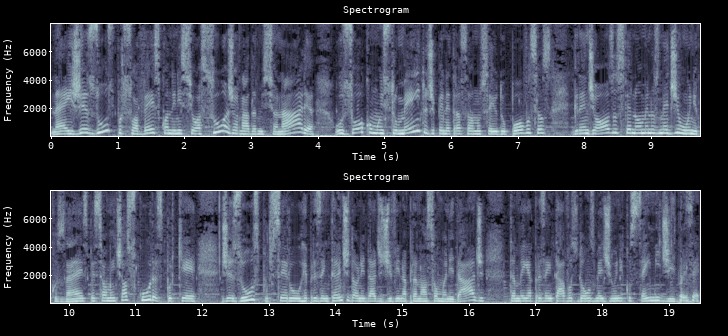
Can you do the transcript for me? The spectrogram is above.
Né? E Jesus, por sua vez, quando iniciou a sua jornada missionária, usou como instrumento de penetração no seio do povo seus grandiosos fenômenos mediúnicos, né? especialmente as curas, porque Jesus, por ser o representante da unidade divina para nossa humanidade, também apresentava os dons mediúnicos sem medida. Pois é,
